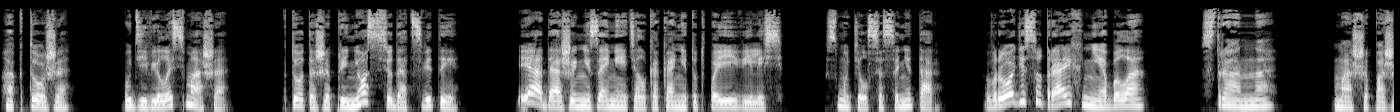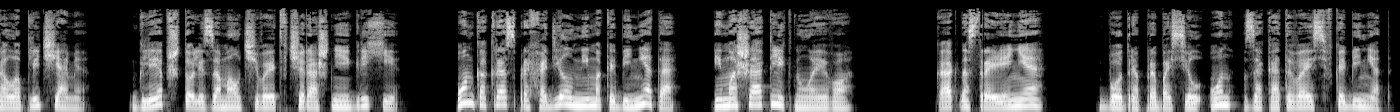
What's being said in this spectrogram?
А кто же?» — удивилась Маша. «Кто-то же принес сюда цветы». «Я даже не заметил, как они тут появились», — смутился санитар. «Вроде с утра их не было». «Странно». Маша пожала плечами. Глеб, что ли, замалчивает вчерашние грехи? Он как раз проходил мимо кабинета, и Маша окликнула его. «Как настроение?» — бодро пробасил он, закатываясь в кабинет.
